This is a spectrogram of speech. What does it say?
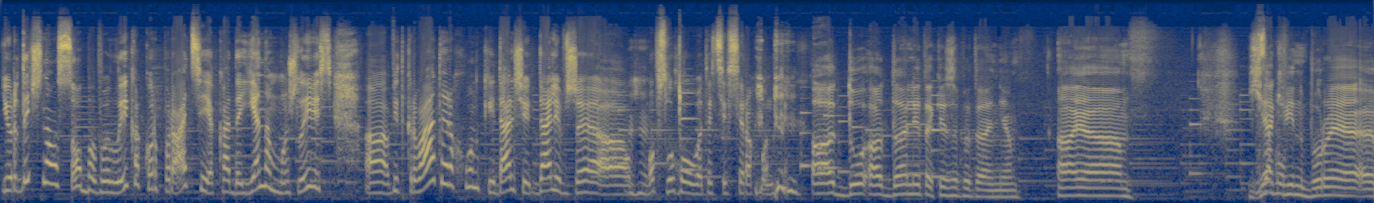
Юридична особа, велика корпорація, яка дає нам можливість відкривати рахунки і далі далі вже обслуговувати ці всі рахунки. А, до, а далі таке запитання. А, е, як Забув. він бере,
